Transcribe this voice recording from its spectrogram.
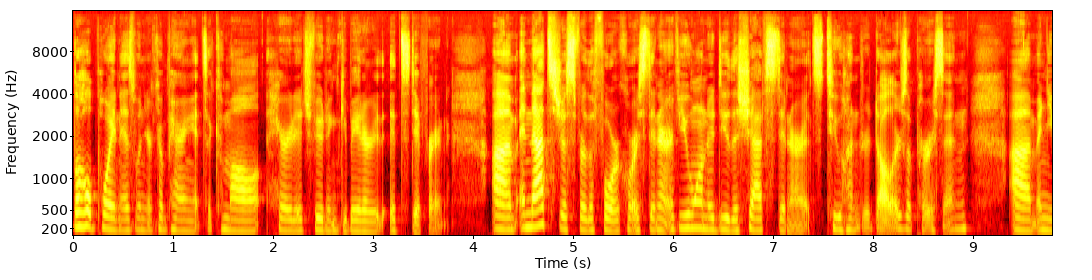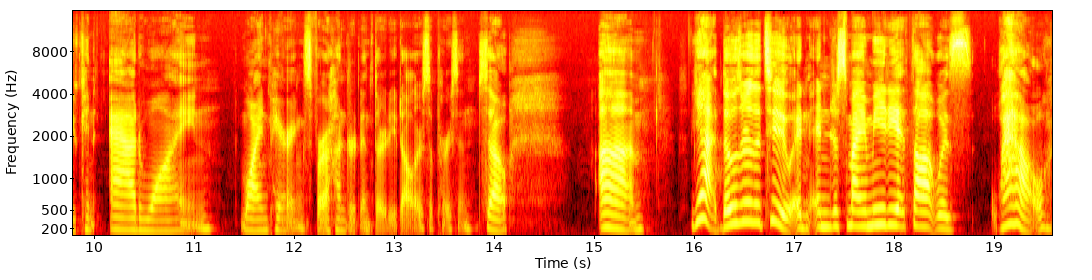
the whole point is when you're comparing it to Comal Heritage Food Incubator, it's different. Um, and that's just for the four course dinner. If you want to do the chef's dinner, it's $200 a person. Um, and you can add wine, wine pairings for $130 a person. So, um, yeah, those are the two. And, and just my immediate thought was, wow,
